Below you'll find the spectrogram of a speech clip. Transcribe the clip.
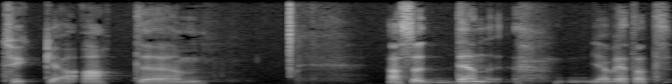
tycka att ehm, Alltså den, jag vet att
